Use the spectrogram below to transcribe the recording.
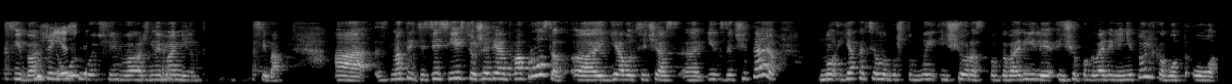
Спасибо, Уже если... очень важный момент. Спасибо. А, смотрите, здесь есть уже ряд вопросов, а, я вот сейчас а, их зачитаю, но я хотела бы, чтобы мы еще раз поговорили, еще поговорили не только вот о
